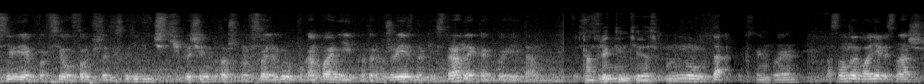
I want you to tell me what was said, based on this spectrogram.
в силе, по силу в том числе сказать, технических причин, потому что мы в группу компаний, в которых уже есть другие страны, как бы и там. Конфликт интересов. Ну да, то есть, как бы, основной владелец наш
